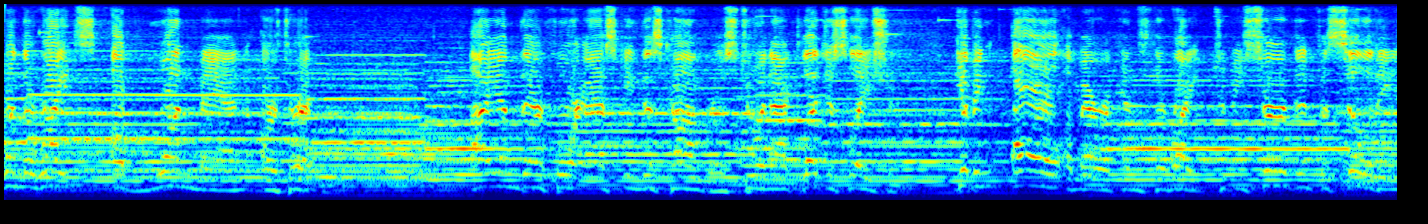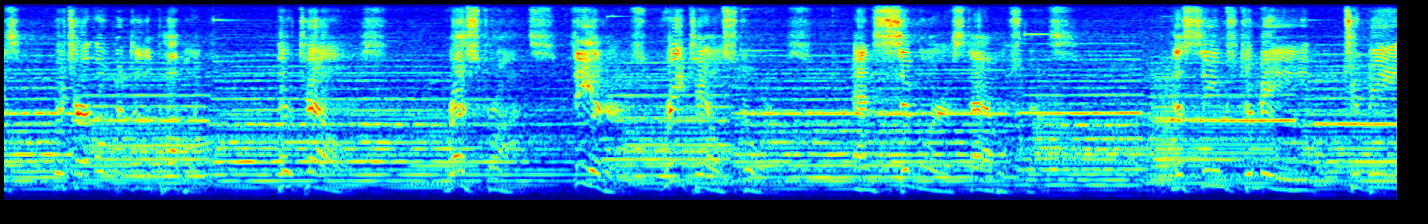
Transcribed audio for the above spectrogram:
when the rights of one man are threatened. I am therefore asking this Congress to enact legislation giving all Americans the right to be served in facilities which are open to the public, hotels, restaurants, theaters, retail stores, and similar establishments. This seems to me to be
